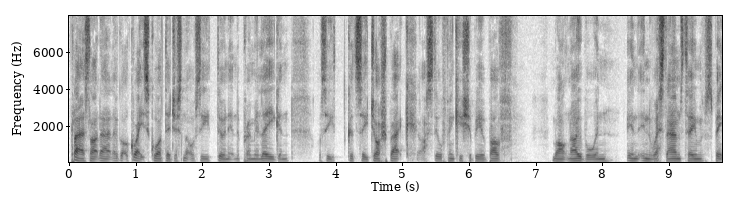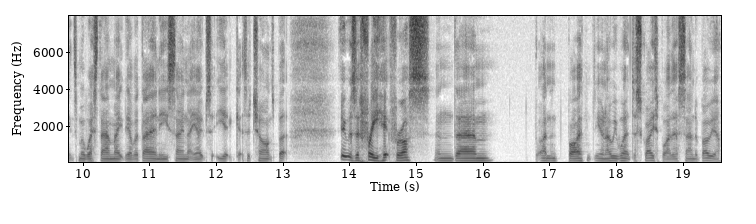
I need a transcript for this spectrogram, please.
players like that. They've got a great squad. They're just not obviously doing it in the Premier League, and obviously good to see Josh back. I still think he should be above Mark Noble in in, in West Ham's team. Speaking to my West Ham mate the other day, and he's saying that he hopes that he gets a chance. But it was a free hit for us, and um, and by you know we weren't disgraced by the sound of Bowyer.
